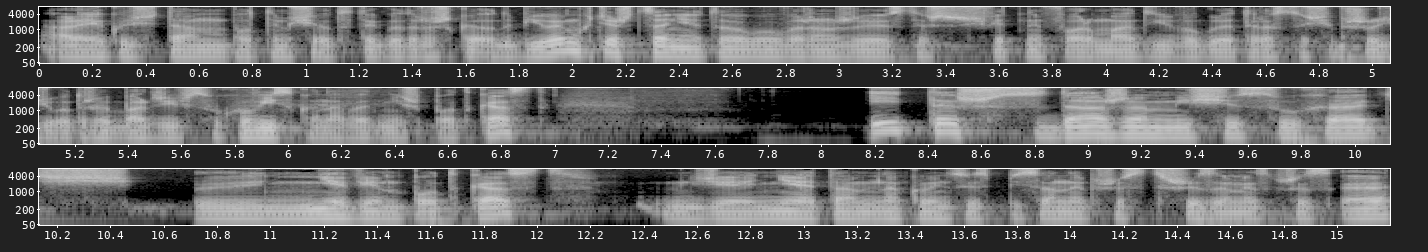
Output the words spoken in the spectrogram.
ale jakoś tam potem się od tego troszkę odbiłem, chociaż cenię to, bo uważam, że jest też świetny format i w ogóle teraz to się przerodziło trochę bardziej w słuchowisko nawet niż podcast. I też zdarza mi się słuchać y, Nie wiem podcast, gdzie nie tam na końcu jest pisane przez trzy zamiast przez e.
